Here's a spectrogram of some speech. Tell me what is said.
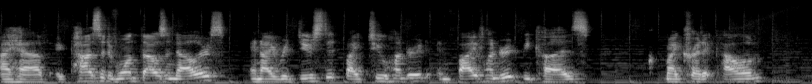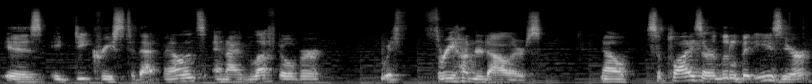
I have a positive $1,000 and I reduced it by 200 and 500 because my credit column is a decrease to that balance and I'm left over with $300 now, supplies are a little bit easier.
